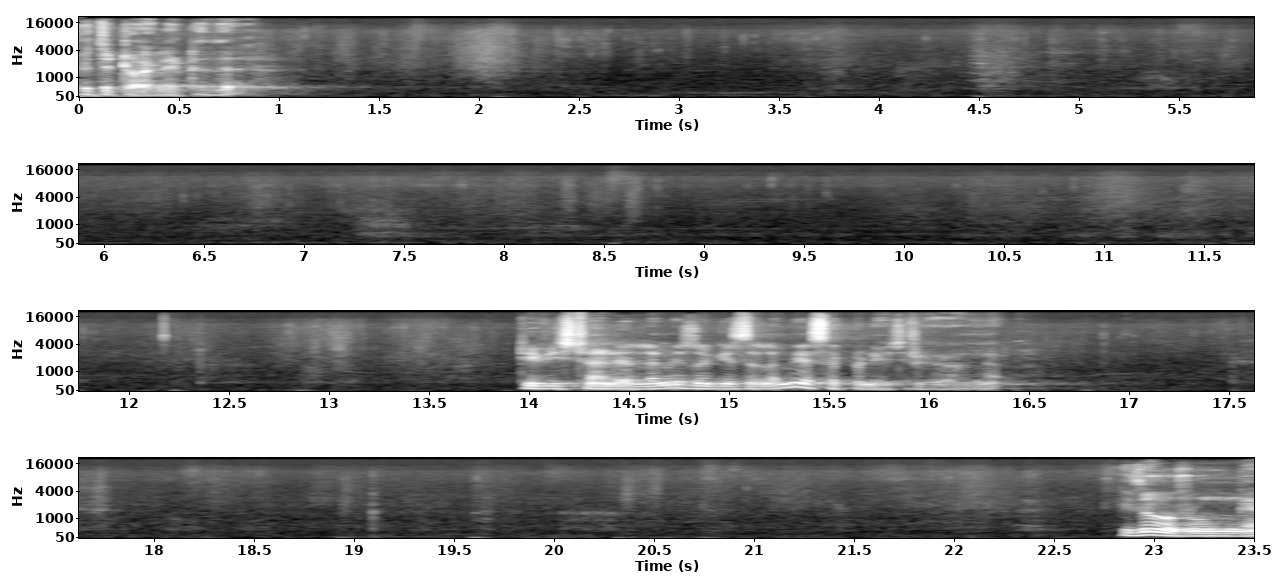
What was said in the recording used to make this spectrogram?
வித் டாய்லெட் இது டிவி ஸ்டாண்ட் எல்லாமே சுகேஸ் எல்லாமே செட் பண்ணி வச்சுருக்குறாங்க இது ஒரு ரூமுங்க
